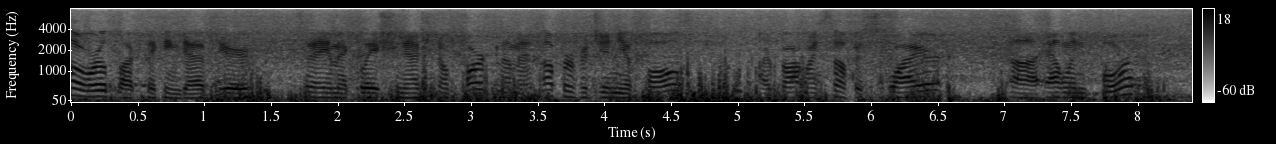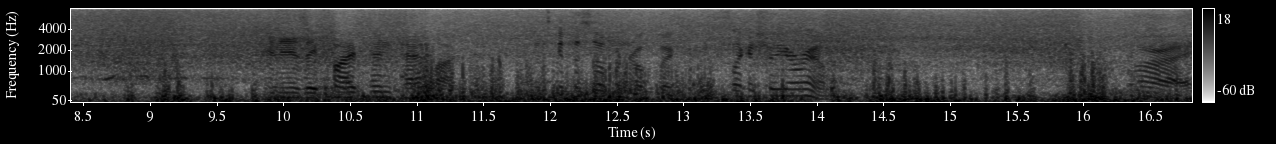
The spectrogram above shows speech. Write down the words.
Hello world, lockpicking Dev here. Today I'm at Glacier National Park and I'm at Upper Virginia Falls. I bought myself a Squire uh, LN4 and it is a 510 padlock. Let's get this open real quick so I can show you around. Alright.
